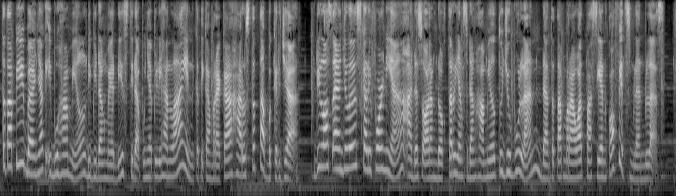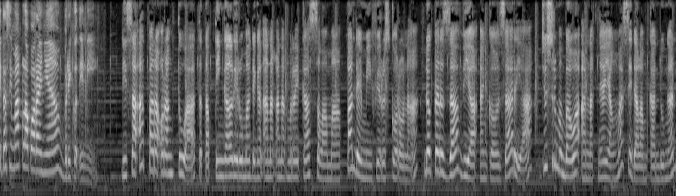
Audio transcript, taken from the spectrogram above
Tetapi banyak ibu hamil di bidang medis tidak punya pilihan lain ketika mereka harus tetap bekerja. Di Los Angeles, California, ada seorang dokter yang sedang hamil 7 bulan dan tetap merawat pasien COVID-19. Kita simak laporannya berikut ini. Di saat para orang tua tetap tinggal di rumah dengan anak-anak mereka selama pandemi virus corona, Dr. Zavia Zaria justru membawa anaknya yang masih dalam kandungan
